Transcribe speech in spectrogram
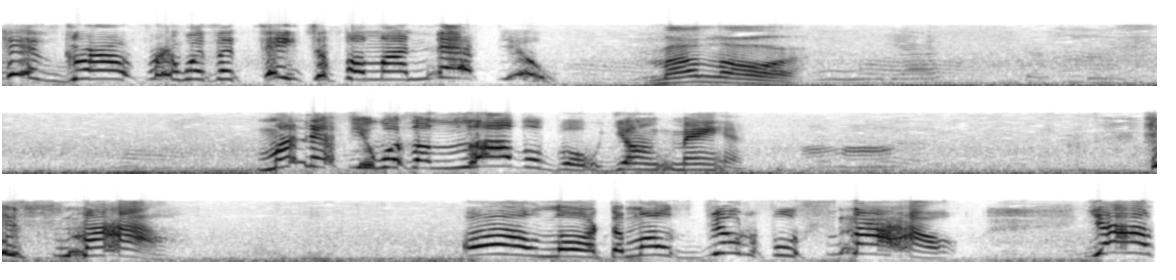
His girlfriend was a teacher for my nephew. My Lord. My nephew was a lovable young man. His smile. Oh, Lord, the most beautiful smile. Y'all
